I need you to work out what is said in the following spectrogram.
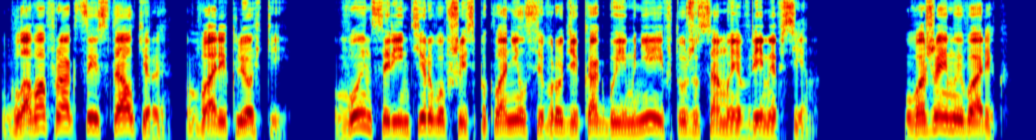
Глава фракции «Сталкеры», Варик Легкий. Воин, сориентировавшись, поклонился вроде как бы и мне, и в то же самое время всем. «Уважаемый Варик,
